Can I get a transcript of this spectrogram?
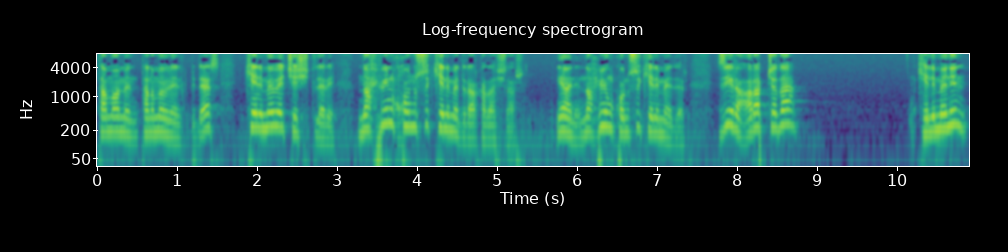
Tamamen tanıma yönelik bir ders. Kelime ve çeşitleri. Nahvin konusu kelimedir arkadaşlar. Yani nahvin konusu kelimedir. Zira Arapçada kelimenin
